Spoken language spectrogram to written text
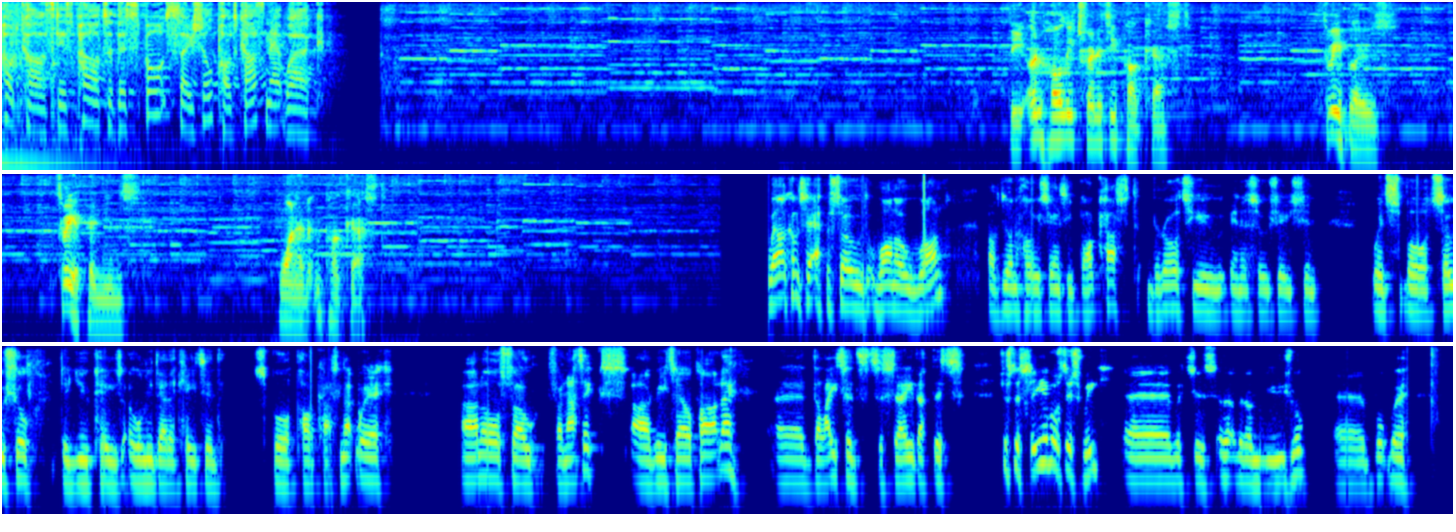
podcast is part of the Sports Social Podcast Network. The Unholy Trinity Podcast. Three Blues, three opinions, one Everton podcast. Welcome to episode 101 of the Unholy Trinity podcast, brought to you in association with Sports Social, the UK's only dedicated sport podcast network, and also Fanatics, our retail partner. Uh, delighted to say that it's just the three of us this week, uh, which is a little bit unusual, uh, but we're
